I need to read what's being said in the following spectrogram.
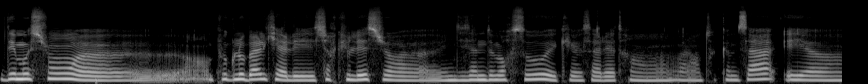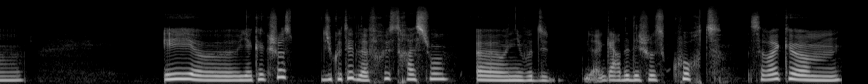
d'émotion euh, un peu globale qui allait circuler sur une dizaine de morceaux et que ça allait être un truc comme ça. Et, et euh, il y a quelque chose du côté de la frustration euh, au niveau de garder des choses courtes. C'est vrai que hum,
